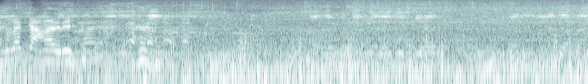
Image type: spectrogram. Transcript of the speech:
Eh, terlepas belakang lah tadi. Akan bertanya lagi sikit Dan mengajak kan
